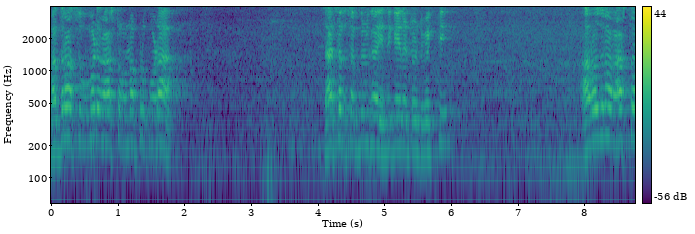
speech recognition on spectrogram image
మద్రాసు ఉమ్మడి రాష్ట్రం ఉన్నప్పుడు కూడా శాసనసభ్యుడిగా ఎన్నికైనటువంటి వ్యక్తి. ఆ రోజున రాష్ట్ర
